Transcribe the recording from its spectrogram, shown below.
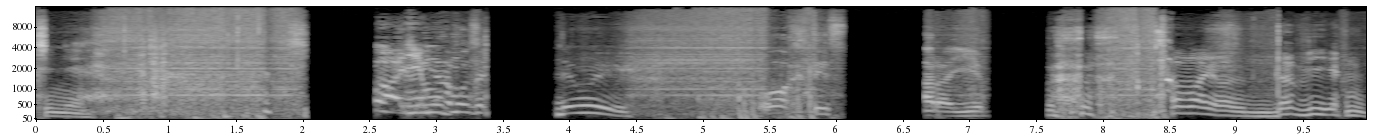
чи ні? А, йому... Диви, Ох ти, стара є. давай його доб'ємо.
